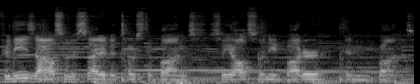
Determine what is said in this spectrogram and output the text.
For these, I also decided to toast the buns, so you also need butter and buns.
